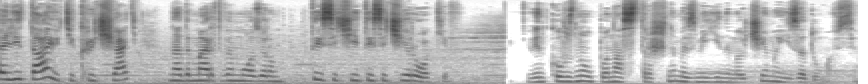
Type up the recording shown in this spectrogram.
літають і кричать над мертвим озером тисячі й тисячі років. Він ковзнув по нас страшними зміїними очима і задумався.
